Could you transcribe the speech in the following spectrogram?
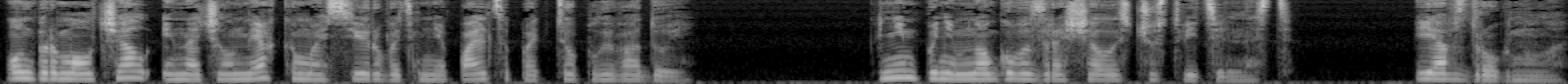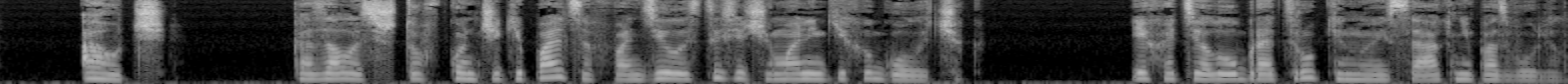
Он промолчал и начал мягко массировать мне пальцы под теплой водой. К ним понемногу возвращалась чувствительность. Я вздрогнула. Ауч! Казалось, что в кончике пальцев вонзилось тысяча маленьких иголочек. Я хотела убрать руки, но Исаак не позволил.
